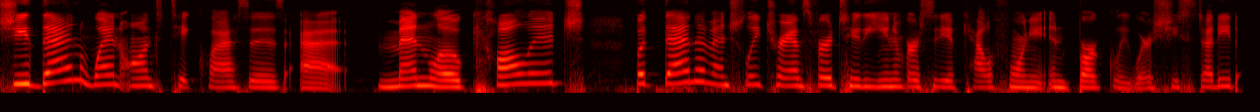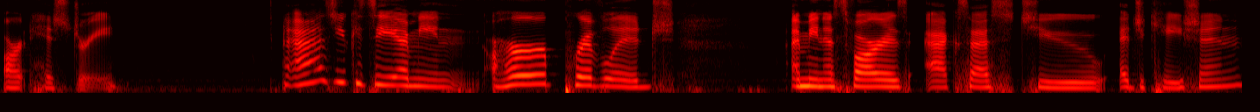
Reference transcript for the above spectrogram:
She then went on to take classes at Menlo College, but then eventually transferred to the University of California in Berkeley, where she studied art history. As you can see, I mean, her privilege, I mean, as far as access to education,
